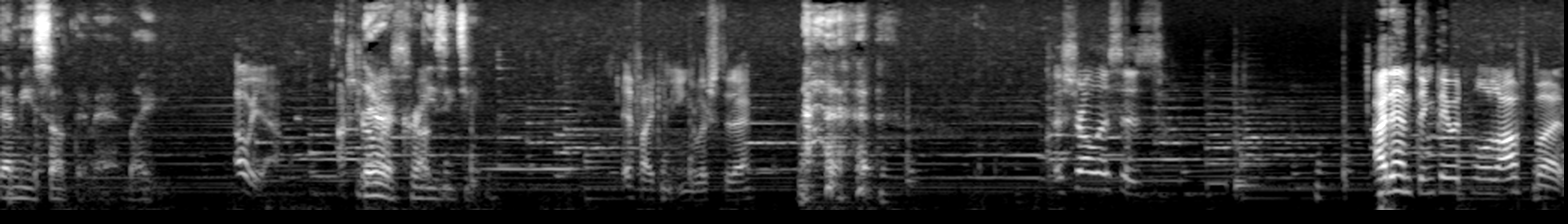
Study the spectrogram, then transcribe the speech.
that means something, man. Like Oh, yeah. they're a Astralis, uh, crazy if I can English today. Astralis is. I didn't think they would pull it off, but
